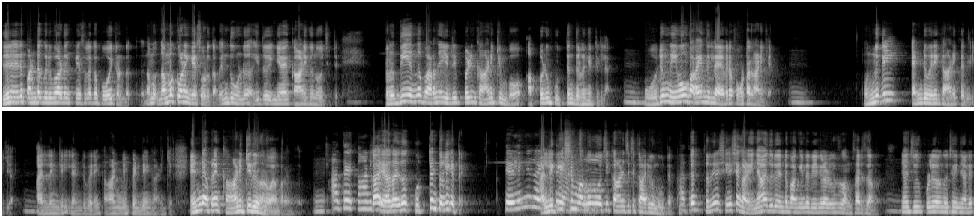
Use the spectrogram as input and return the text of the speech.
ഇതിനെതിരെ പണ്ടൊക്കെ ഒരുപാട് കേസുകളൊക്കെ പോയിട്ടുണ്ട്. നമുക്ക് വേണമെങ്കിൽ കേസ് കൊടുക്കാം. എന്തുകൊണ്ട് ഇത് ഇങ്ങനെ കാണിക്കുന്നു വെച്ചിട്ട്? പ്രതി എന്ന് പറഞ്ഞ് ഇതിപ്പോഴും കാണിക്കുമ്പോൾ അപ്പോഴും കുറ്റം തെളിഞ്ഞിട്ടില്ല. ഒരു നിയമവും പറയുന്നില്ല ഇവരെ ഫോട്ടോ കാണിക്കാൻ. ഒന്നുകിൽ രണ്ടുപേരെയും കാണിക്കാതിരിക്കുക. അല്ലെങ്കിൽ രണ്ടുപേരെയും കാണിനെയും പെണ്ണിനെയും കാണിക്കുക. എന്റെ അഭിപ്രായം കാണിക്കരുതെന്നാണ് ഞാൻ പറയുന്നത്. അതായത് കുറ്റം തെളിയട്ടെ അലിഗേഷൻ വന്നു വെച്ച് കാണിച്ചിട്ട് കാര്യമൊന്നുമില്ല. കുറ്റം തെളിഞ്ഞ ശേഷം കാണിക്കും. ഞാൻ ഇതൊരു എന്റെ പങ്കിന്റെ ലീഗലായിട്ട് സംസാരിച്ചതാണ്. ഞാൻ ചോദിച്ചു പുള്ളി പറഞ്ഞു വെച്ച് കഴിഞ്ഞാൽ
